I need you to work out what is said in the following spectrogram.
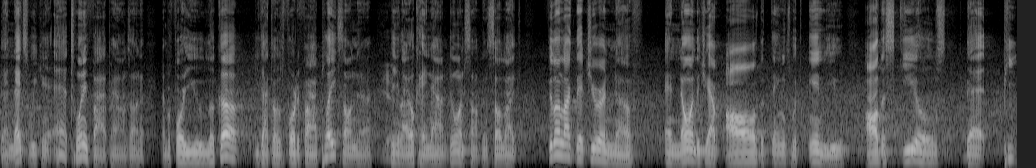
That next week you can add 25 pounds on it. And before you look up, you got those 45 plates on there. Yeah. Then you're like, okay, now I'm doing something. So like feeling like that you're enough and knowing that you have all the things within you, all the skills that pe-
